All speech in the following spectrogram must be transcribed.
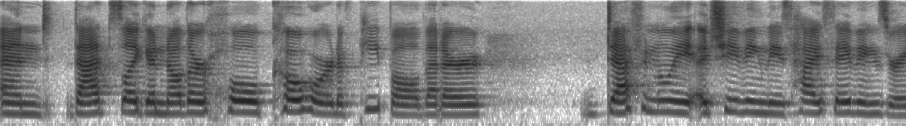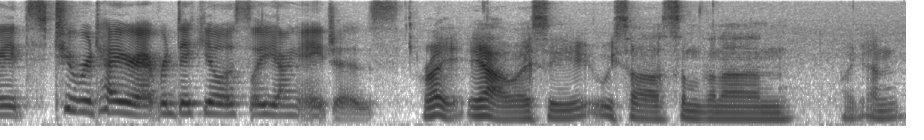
And that's like another whole cohort of people that are definitely achieving these high savings rates to retire at ridiculously young ages. Right. Yeah. I see. We saw something on like N-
